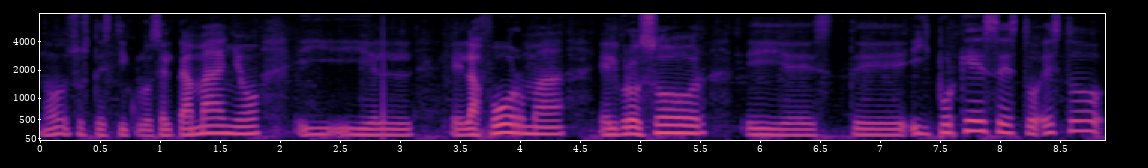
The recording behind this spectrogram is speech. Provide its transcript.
¿no? sus testículos, el tamaño y, y el, eh, la forma, el grosor y este y por qué es esto. Esto,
